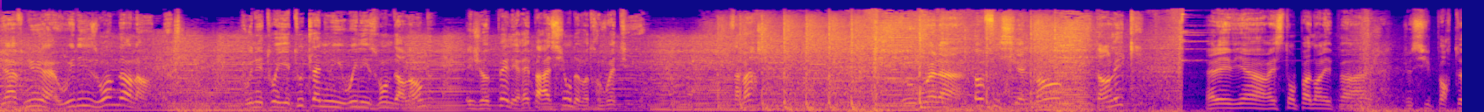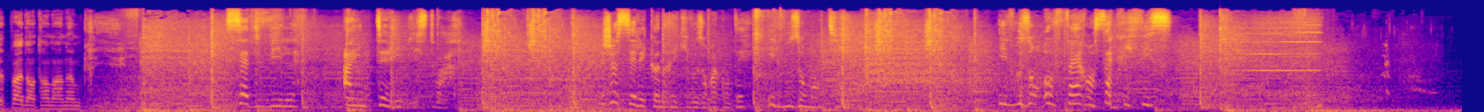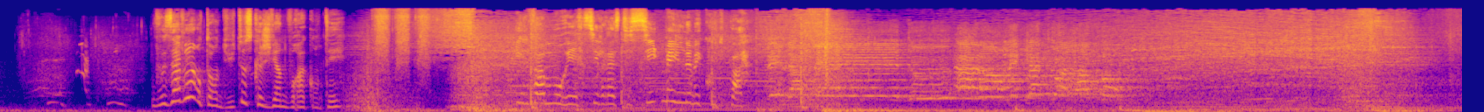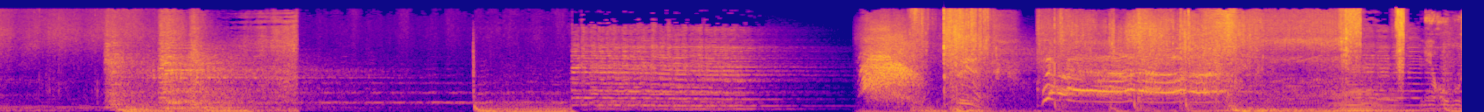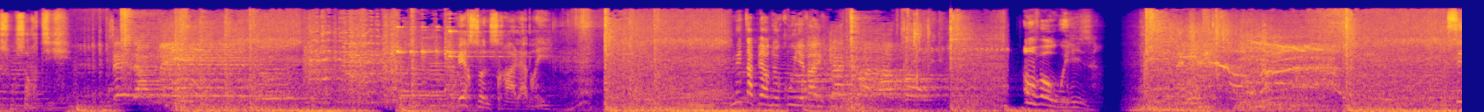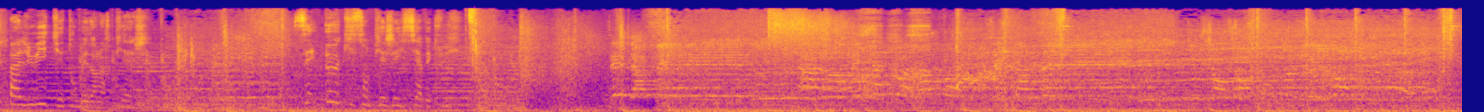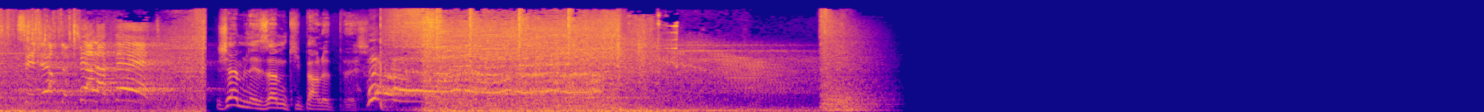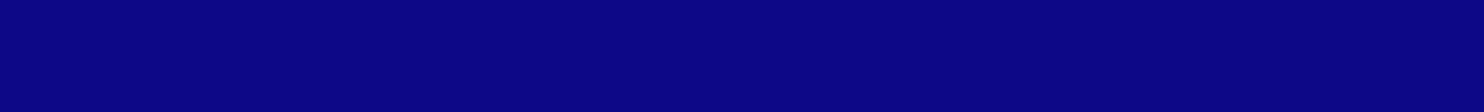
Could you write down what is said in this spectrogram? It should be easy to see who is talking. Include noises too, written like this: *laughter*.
Speaker 1: Bienvenue à Willy's Wonderland. Vous nettoyez toute la nuit Willy's Wonderland et je paie les réparations de votre voiture. Ça marche? Vous voilà officiellement dans l'équipe. Allez, viens, restons pas dans les parages. Je supporte pas d'entendre un homme crier.
Speaker 2: Cette ville a une terrible histoire. Je sais les conneries qu'ils vous ont racontées. Ils vous ont menti. Ils vous ont offert en sacrifice. Vous avez entendu tout ce que je viens de vous raconter? Il va mourir s'il reste ici, mais il ne m'écoute pas.
Speaker 3: Les robots sont sortis. Personne sera à l'abri. Mets ta paire de couilles, Evan. On va au Willy's.
Speaker 2: C'est pas lui qui est tombé dans leur piège. C'est eux qui sont piégés ici avec lui.
Speaker 3: C'est l'heure de faire la fête
Speaker 1: J'aime les hommes qui parlent peu. *laughs*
